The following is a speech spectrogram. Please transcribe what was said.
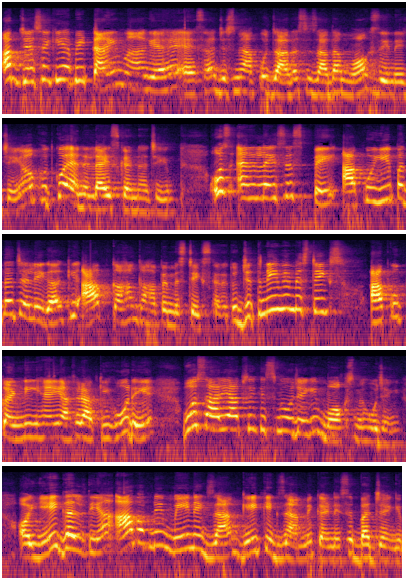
अब जैसे कि अभी टाइम आ गया है ऐसा जिसमें आपको ज़्यादा से ज़्यादा मॉक्स देने चाहिए और खुद को एनालाइज करना चाहिए। उस एनालिसिस पे आपको ये पता चलेगा कि आप कहाँ कहाँ पे मिस्टेक्स करें। तो जितनी भी मिस्टेक्स आपको करनी है या फिर आपकी हो रही है, वो सारी आपसे किसमें हो जाएगी? मॉक्स में हो जाएँगी। और ये गलतियाँ आप अपने मेन एग्ज़ाम गेट के एग्ज़ाम में करने से बच जाएँगे।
